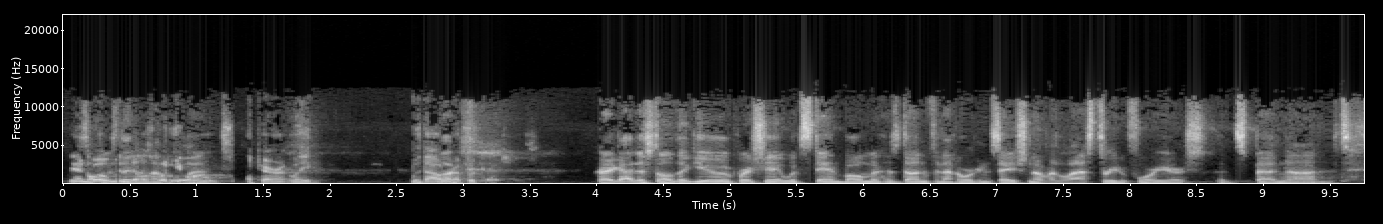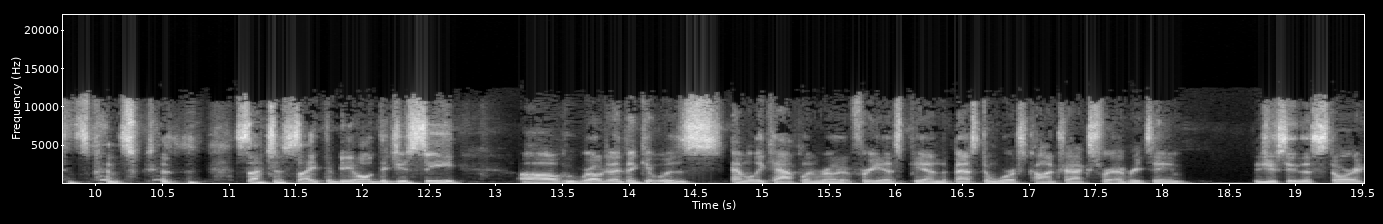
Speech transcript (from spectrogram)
Stan Bowman does what he wants, apparently, without Look, repercussions. Craig, I just don't think you appreciate what Stan Bowman has done for that organization over the last three to four years. It's been uh, it's been such a sight to behold. Did you see? Uh, who wrote it? I think it was Emily Kaplan wrote it for ESPN. The best and worst contracts for every team. Did you see this story?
